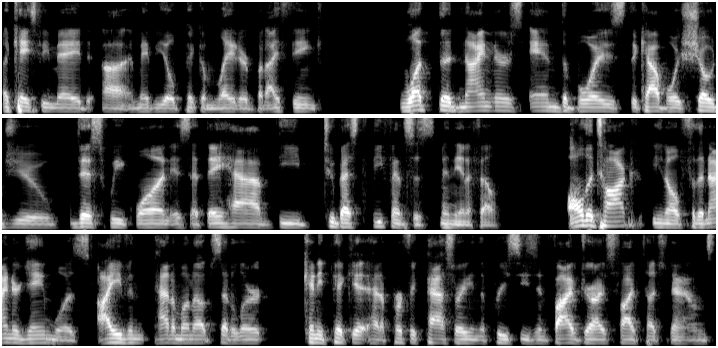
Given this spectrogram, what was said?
a case to be made, uh, and maybe you'll pick them later. But I think what the Niners and the boys, the Cowboys showed you this week one is that they have the two best defenses in the NFL. All the talk, you know, for the Niner game was I even had them on upset alert. Kenny Pickett had a perfect pass rating in the preseason, five drives, five touchdowns.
